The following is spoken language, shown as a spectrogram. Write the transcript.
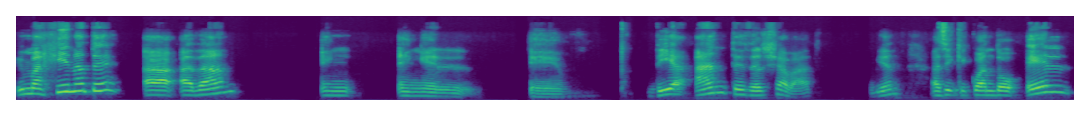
imagínate a Adán en, en el eh, día antes del Shabbat, ¿bien? Así que cuando él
